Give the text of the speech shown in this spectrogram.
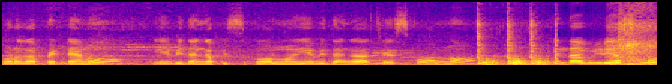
కూడా పెట్టాను. ఏ విధంగా పిసుకోవాలనో ఏ విధంగా చేసుకోవాలనో కింద వీడియోస్లో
